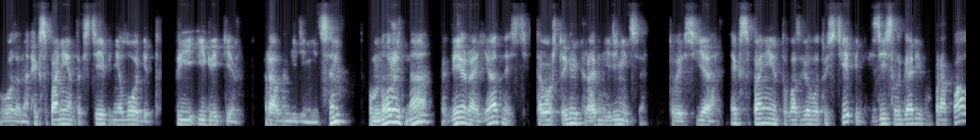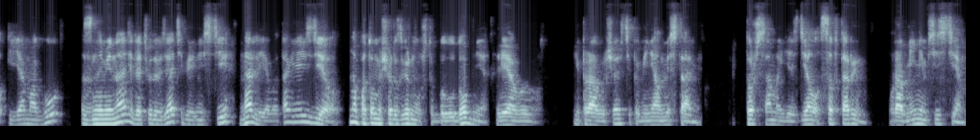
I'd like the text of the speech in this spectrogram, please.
Вот она, экспонента в степени логит при y равном единице умножить на вероятность того, что y равен единице. То есть я экспоненту возвел в эту степень, здесь логарифм пропал, и я могу знаменатель отсюда взять и перенести налево. Так я и сделал. Но потом еще развернул, чтобы было удобнее. Левую и правую части поменял местами. То же самое я сделал со вторым уравнением системы.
